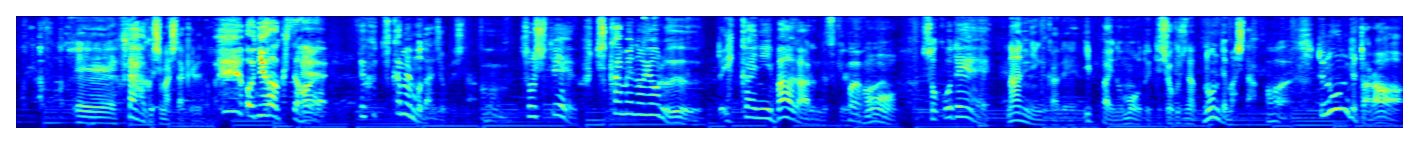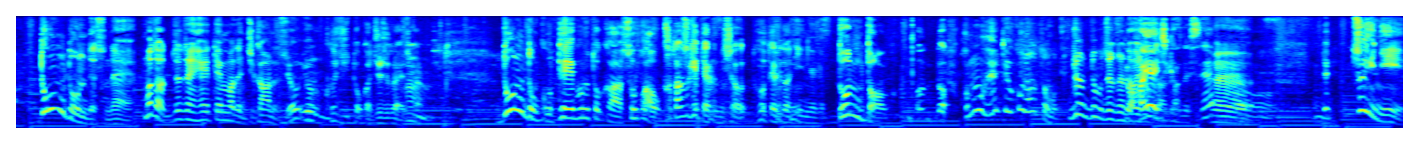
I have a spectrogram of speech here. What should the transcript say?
えー、2泊しましたけれども。あ2泊した？はい、ええで2日目も大丈夫でした、そして2日目の夜1階にバーがあるんですけれども、はいはそこで何人かで一杯飲もうと言って食事など飲んでました、はで飲んでたらどんどんですねまだ全然閉店まで時間あるんですよ。夜9時とか10時ぐらいですから、どんどんこうテーブルとかソファーを片付けてるんですよホテルの人間が。どんどん？どんどん。あもう閉店かなと思って。ででも全然大丈夫。早い時間ですね。ええ。でついに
